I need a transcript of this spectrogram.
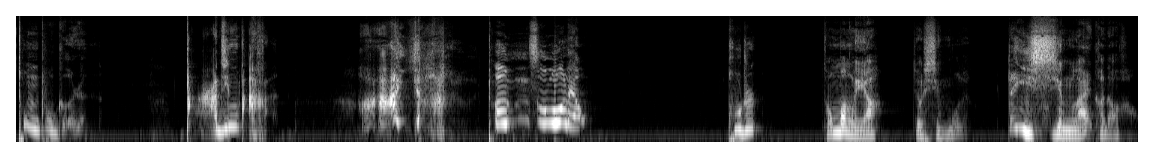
痛不可忍大惊大喊：“哎呀，疼死我了！”突知。从梦里啊，就醒过来了。这一醒来可倒好，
